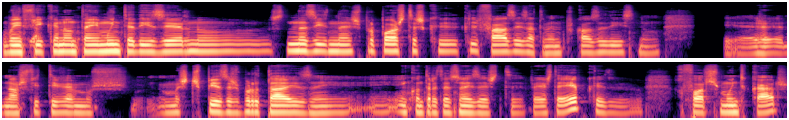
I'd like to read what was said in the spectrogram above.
o Benfica yeah. não tem muito a dizer no, nas, nas propostas que, que lhe fazem, exatamente por causa disso. Eh, nós tivemos umas despesas brutais em, em, em contratações este, para esta época, reforços muito caros.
